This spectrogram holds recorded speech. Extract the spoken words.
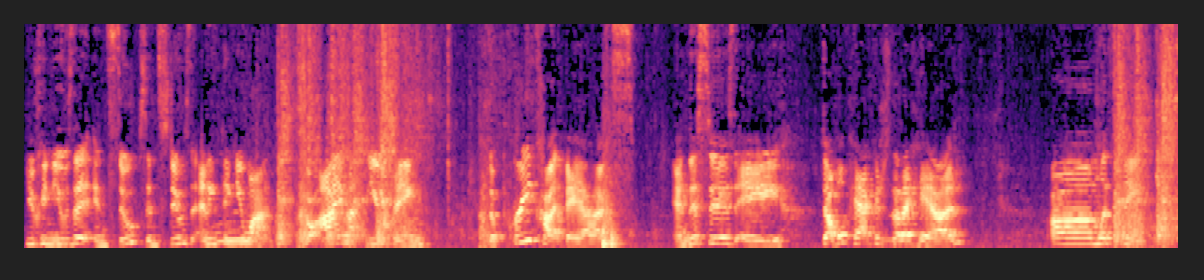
You can use it in soups and stews, anything you want. So I'm using the pre-cut bags, and this is a double package that I had. Um, let's see.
